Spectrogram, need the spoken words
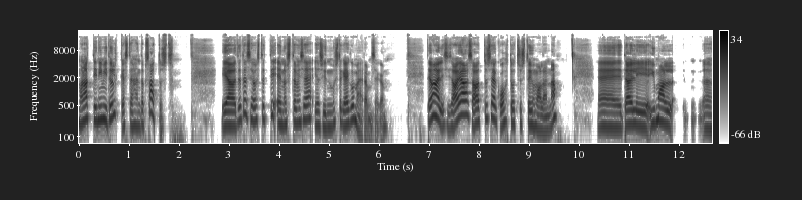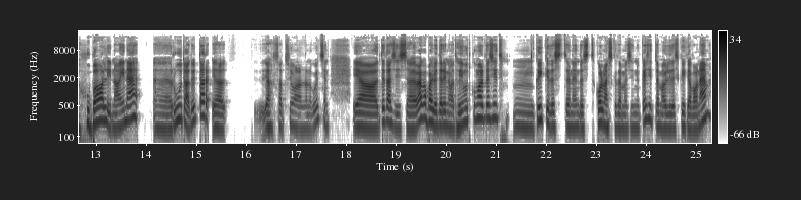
Manati nimi tõlkes tähendab saatust ja teda seostati ennustamise ja sündmuste käigu määramisega. tema oli siis aja, saatuse ja kohtuotsuste jumalanna. Eh, ta oli jumal eh, Hubali naine, eh, Ruuda tütar ja jah, saatuse jumalanna, nagu ütlesin ja teda siis väga paljud erinevad hõimud kummardasid. Mm, kõikidest nendest kolmest, keda me siin nüüd käsitleme, oli ta siis kõige vanem.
